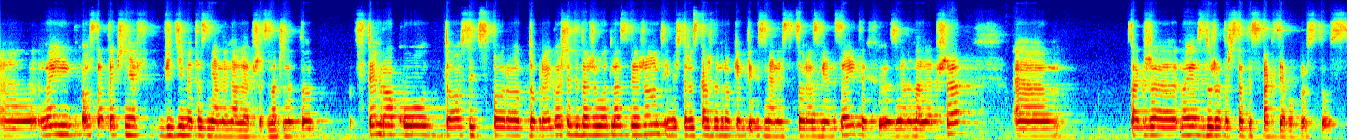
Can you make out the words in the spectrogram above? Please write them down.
E, no i ostatecznie widzimy te zmiany na lepsze. Znaczy, no to w tym roku dosyć sporo dobrego się wydarzyło dla zwierząt i myślę, że z każdym rokiem tych zmian jest coraz więcej, tych zmian na lepsze. Także no jest duża też satysfakcja po prostu z,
